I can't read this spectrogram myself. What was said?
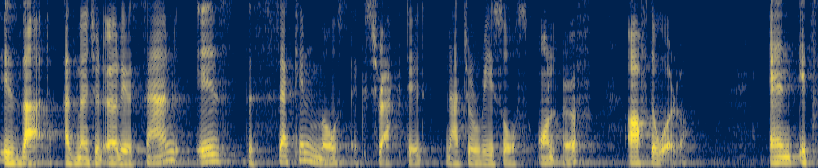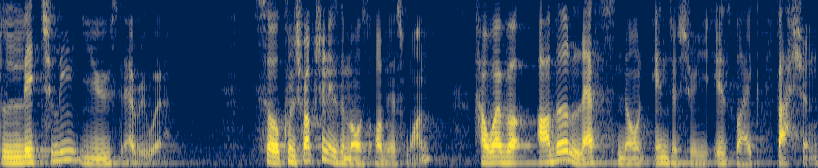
is that, as mentioned earlier, sand is the second most extracted natural resource on Earth after water. And it's literally used everywhere. So construction is the most obvious one. However, other less known industry is like fashion.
